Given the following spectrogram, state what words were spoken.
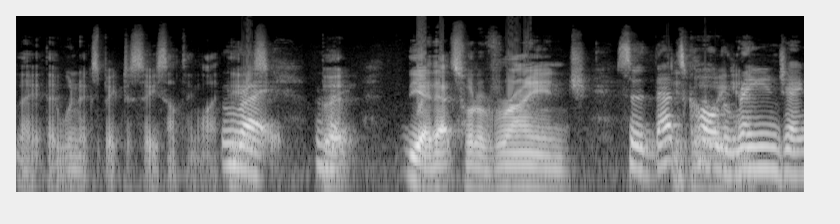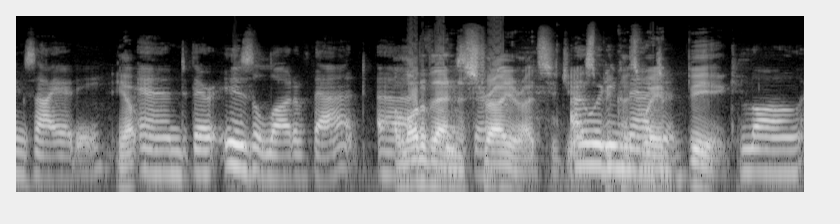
they, they wouldn't expect to see something like this. Right, But right. Yeah, that sort of range. So that's called range anxiety. Yep. And there is a lot of that. Uh, A lot of that in. Australia, I'd suggest, would because we're big. long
